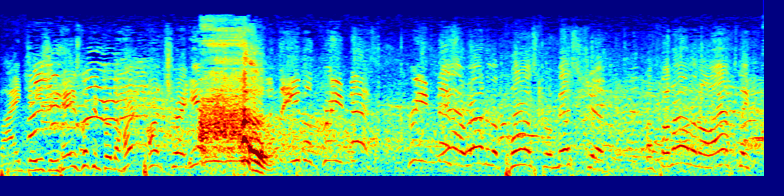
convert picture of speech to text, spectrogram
by Daizee Haze looking for the heart punch right here. Oh! With the evil green mist. Green mist. Yeah, round of applause for MsChif, a phenomenal athlete.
